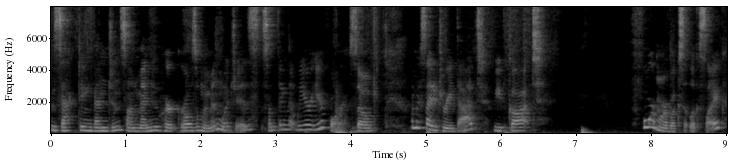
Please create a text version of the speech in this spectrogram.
exacting vengeance on men who hurt girls and women, which is something that we are here for. So I'm excited to read that. We've got four more books, it looks like.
